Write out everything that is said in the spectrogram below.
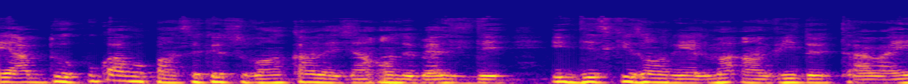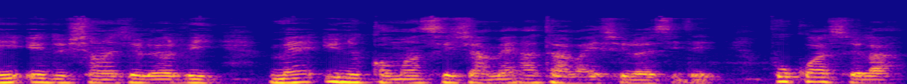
Et Abdou, pourquoi vous pensez que souvent quand les gens ont de belles idées, ils disent qu'ils ont réellement envie de travailler et de changer leur vie, mais ils ne commencent jamais à travailler sur leurs idées? Pourquoi cela?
